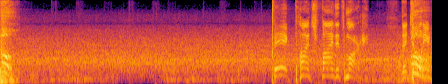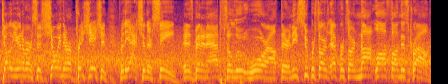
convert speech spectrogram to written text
Oh! Big punch finds its mark. The WWE Universe is showing their appreciation for the action they're seeing. It has been an absolute war out there, and these superstars' efforts are not lost on this crowd.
